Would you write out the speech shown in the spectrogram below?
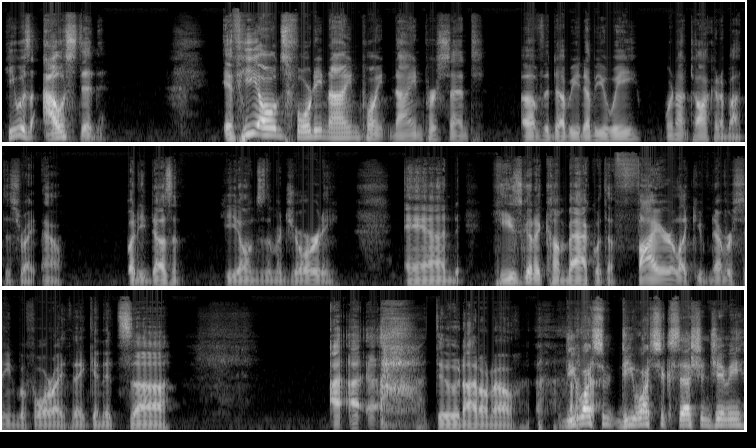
he was ousted if he owns 49.9% of the WWE, we're not talking about this right now. But he doesn't. He owns the majority. And he's going to come back with a fire like you've never seen before, I think. And it's uh I, I, dude, I don't know. do you watch some? Do you watch Succession, Jimmy?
